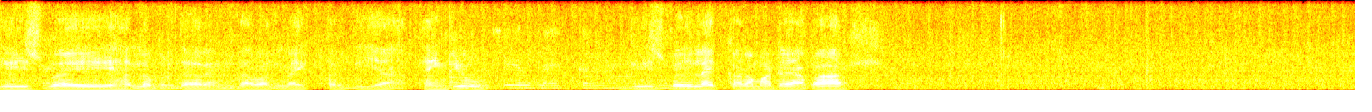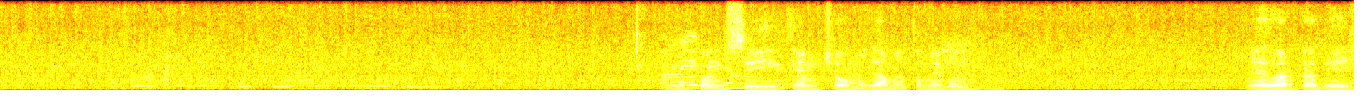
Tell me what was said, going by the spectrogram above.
Girishbhai hello brother Ahmedabad like કર દિયા. થેન્ક યુ ગિરીશભાઈ લાઈક કરવા માટે આભાર. મુકુંદસિંહ કેમ છો? મજામાં. તમે પણ? જય દ્વારકાધીશ.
